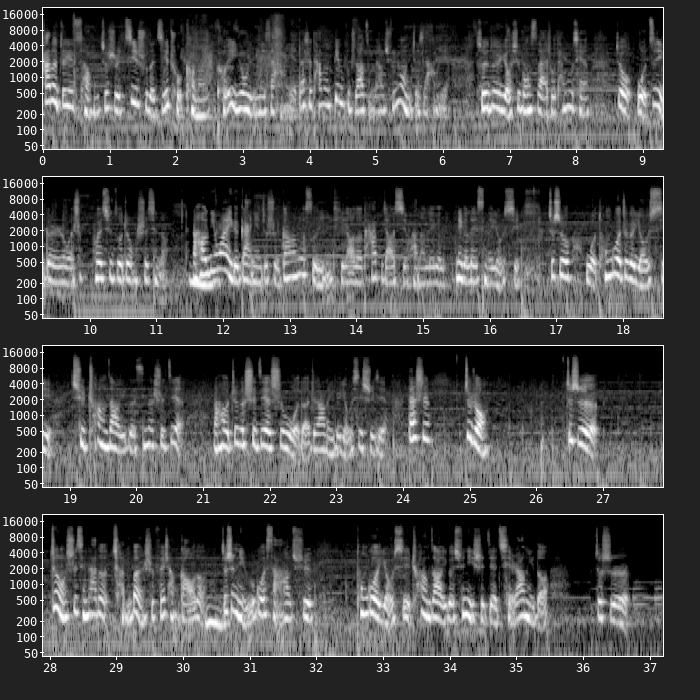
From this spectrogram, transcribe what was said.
它的这一层就是技术的基础，可能可以用于那些行业，但是他们并不知道怎么样去用于这些行业，所以对于游戏公司来说，它目前就我自己个人认为是不会去做这种事情的。然后另外一个概念就是刚刚六四零提到的，他比较喜欢的那个那个类型的游戏，就是我通过这个游戏去创造一个新的世界，然后这个世界是我的这样的一个游戏世界，但是这种就是。这种事情它的成本是非常高的，就是你如果想要去通过游戏创造一个虚拟世界，且让你的就是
